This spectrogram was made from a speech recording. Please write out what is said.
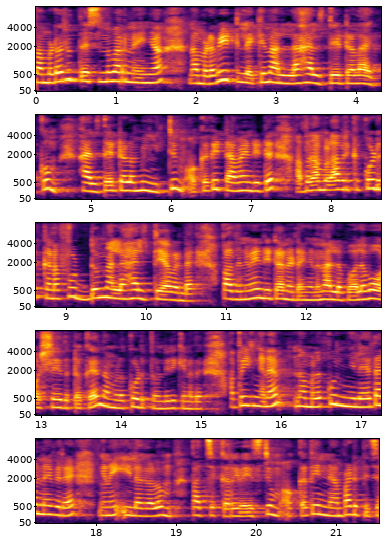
നമ്മുടെ ഒരു ഉദ്ദേശം എന്ന് പറഞ്ഞു കഴിഞ്ഞാൽ നമ്മുടെ വീട്ടിലേക്ക് നല്ല ഹെൽത്തി ആയിട്ടുള്ള എഗ്ഗും ഹെൽത്തി ആയിട്ടുള്ള മീറ്റും ഒക്കെ കിട്ടാൻ വേണ്ടിയിട്ട് അപ്പോൾ നമ്മൾ അവർക്ക് കൊടുക്കണ ഫുഡും നല്ല ഹെൽത്തി ആവണ്ടേ. അപ്പോൾ അതിന് വേണ്ടിയിട്ടാണ് കേട്ടോ ഇങ്ങനെ നല്ലപോലെ വാഷ് ചെയ്തിട്ടൊക്കെ നമ്മൾ കൊടുത്തുകൊണ്ടിരിക്കുന്നത് അപ്പോൾ ഇങ്ങനെ നമ്മൾ കുഞ്ഞിലേ തന്നെ ഇവരെ ഇങ്ങനെ ഇലകളും പച്ചക്കറി വേസ്റ്റും ഒക്കെ തിന്നാൻ പഠിപ്പിച്ച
